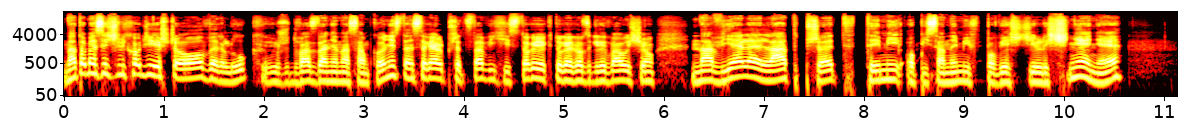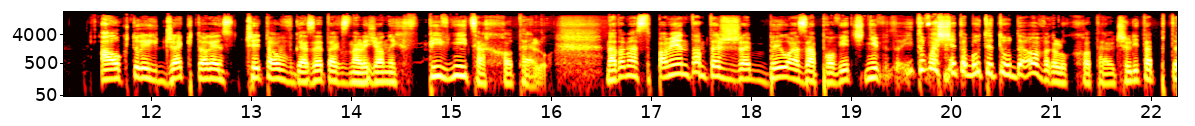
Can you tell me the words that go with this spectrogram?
Natomiast jeśli chodzi jeszcze o Overlook, już dwa zdania na sam koniec, ten serial przedstawi historie, które rozgrywały się na wiele lat przed tymi opisanymi w powieści Lśnienie, a o których Jack Torrance czytał w gazetach znalezionych w piwnicach hotelu. Natomiast pamiętam też, że była zapowiedź, nie, i to właśnie to był tytuł The Overlook Hotel, czyli ta, ta,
